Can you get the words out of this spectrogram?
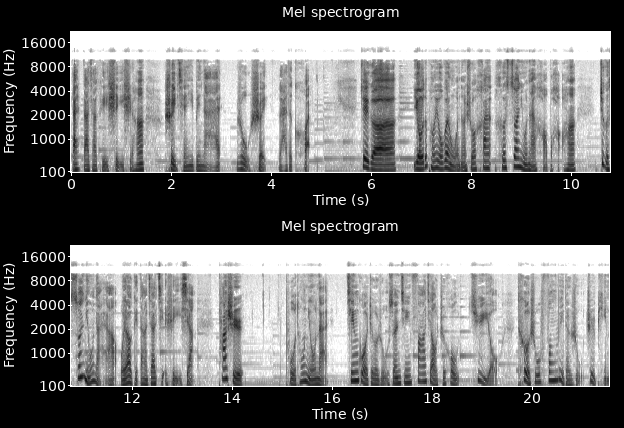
来，大家可以试一试哈。睡前一杯奶，入睡来得快。这个有的朋友问我呢，说喝喝酸牛奶好不好哈？这个酸牛奶啊，我要给大家解释一下，它是普通牛奶经过这个乳酸菌发酵之后，具有特殊风味的乳制品，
